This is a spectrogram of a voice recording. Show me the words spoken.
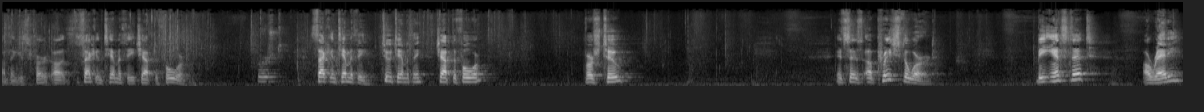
I think it's first, uh, Second Timothy chapter four. First, Second Timothy, two Timothy chapter four, verse two. It says, uh, "Preach the word. Be instant, or ready,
